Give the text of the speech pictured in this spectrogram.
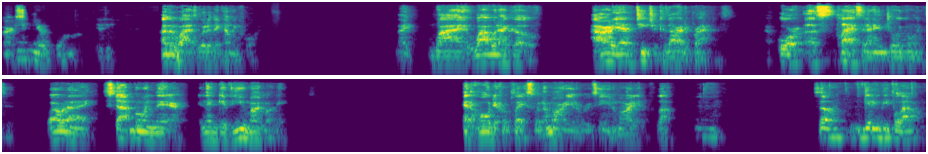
1st Mhm. and foremost. Otherwise, what are they coming for? Like, why? Why would I go? I already have a teacher because I already practice, or a class that I enjoy going to. Why would I stop going there and then give you my money at a whole different place when I'm already in a routine? I'm already in a flow. So, getting people out,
